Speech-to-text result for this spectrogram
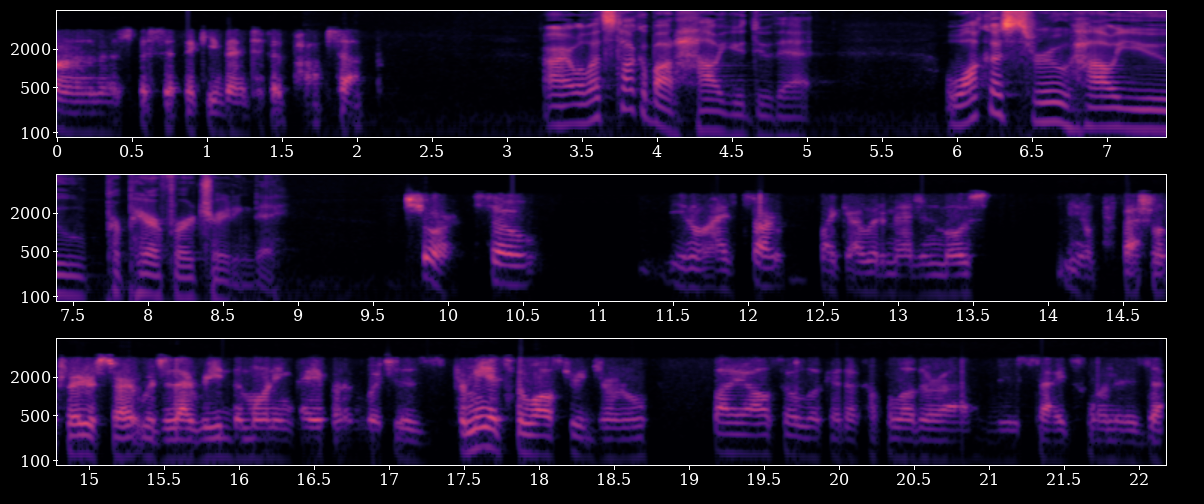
on a specific event if it pops up. All right, well let's talk about how you do that. Walk us through how you prepare for a trading day. Sure. So, you know, I start like I would imagine most, you know, professional traders start, which is I read the morning paper, which is for me it's the Wall Street Journal, but I also look at a couple other uh, news sites. One is uh,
